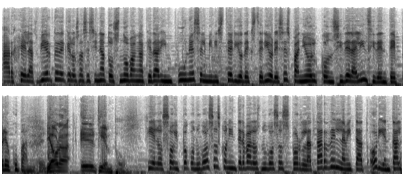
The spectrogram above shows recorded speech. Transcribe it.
Argel advierte de que los asesinatos no van a quedar impunes. El Ministerio de Exteriores español considera el incidente preocupante. Y ahora el tiempo. Cielos hoy poco nubosos con intervalos nubosos por la tarde en la mitad oriental,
